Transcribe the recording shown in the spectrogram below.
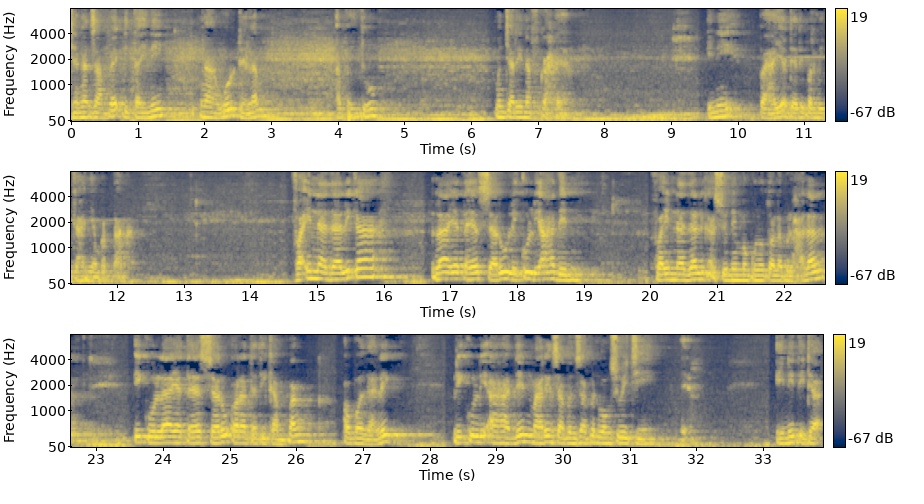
Jangan sampai kita ini ngawur dalam apa itu mencari nafkah ya. Ini bahaya dari pernikahan yang pertama. Fa inna dzalika la yatayassaru li kulli ahadin fa inna dzalika sunni mengkuno talabul halal. Iku la yatayassaru ora dadi gampang. Apa dzalik li kulli ahadin maring saben-saben wong suwiji. Ya. ini tidak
